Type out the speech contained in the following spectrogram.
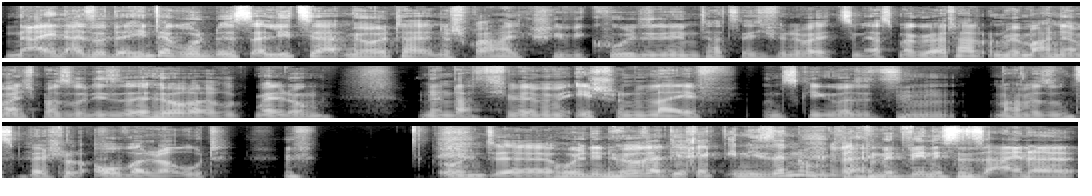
Nein, also der Hintergrund ist, Alicia hat mir heute halt eine Sprachnachricht geschrieben, wie cool sie den tatsächlich findet, weil ich zum ersten Mal gehört hat. Und wir machen ja manchmal so diese Hörerrückmeldung. Und dann dachte ich, wenn wir eh schon live uns gegenüber sitzen, machen wir so ein Special Overload und äh, holen den Hörer direkt in die Sendung rein. Damit wenigstens einer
